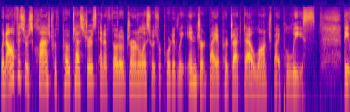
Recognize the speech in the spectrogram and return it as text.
when officers clashed with protesters and a photojournalist was reportedly injured by a projectile launched by police. The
